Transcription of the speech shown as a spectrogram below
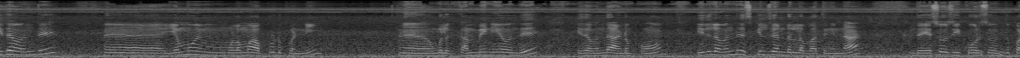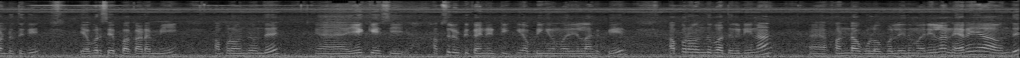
இதை வந்து எம்ஓஎம் மூலமாக அப்லோட் பண்ணி உங்களுக்கு கம்பெனியே வந்து இதை வந்து அனுப்பும். இதில் வந்து ஸ்கில் சென்டரில் பார்த்தீங்கன்னா இந்த எஸ்ஓசி கோர்ஸ் வந்து பண்ணுறதுக்கு எவர் சேப் அகாடமி அப்புறம் வந்து வந்து ஏகேசி அப்சல்யூட் கைனட்டிக் அப்படிங்கிற மாதிரியெல்லாம் இருக்குது அப்புறம் வந்து பார்த்துக்கிட்டிங்கன்னா ஃபண்டா குளோபல் இது மாதிரியெல்லாம் நிறையா வந்து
